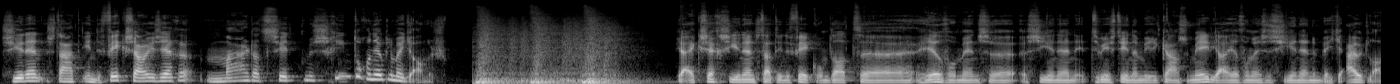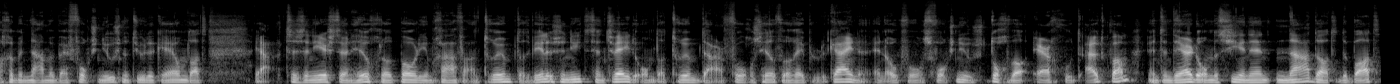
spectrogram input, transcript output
CNN staat in de fik zou je zeggen, maar dat zit misschien toch een heel klein beetje anders. Ja, ik zeg CNN staat in de fik omdat uh, heel veel mensen CNN, tenminste in de Amerikaanse media, heel veel mensen CNN een beetje uitlachen. Met name bij Fox News natuurlijk. Hè, omdat ja, ten eerste een heel groot podium gaven aan Trump. Dat willen ze niet. Ten tweede omdat Trump daar volgens heel veel Republikeinen en ook volgens Fox News toch wel erg goed uitkwam. En ten derde omdat CNN na dat debat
